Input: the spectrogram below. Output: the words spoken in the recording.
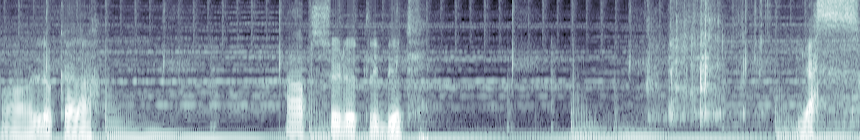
Oh look at that. Absolutely beauty. Yes.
